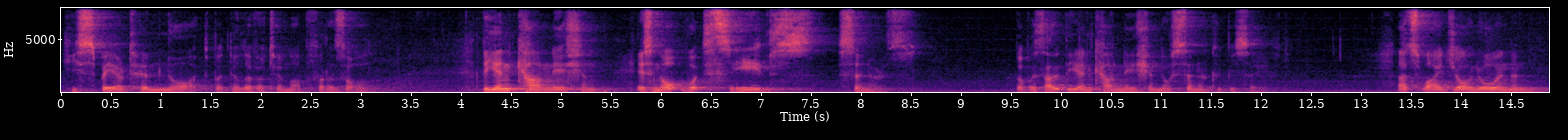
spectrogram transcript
He spared him not, but delivered him up for us all. The incarnation is not what saves sinners, but without the incarnation, no sinner could be saved. That's why John Owen, and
